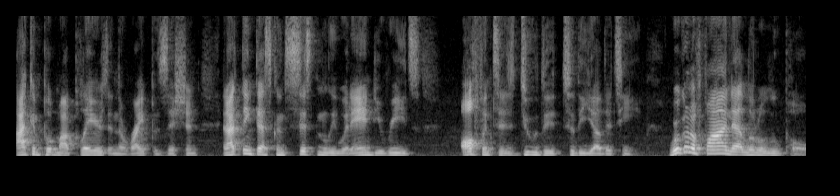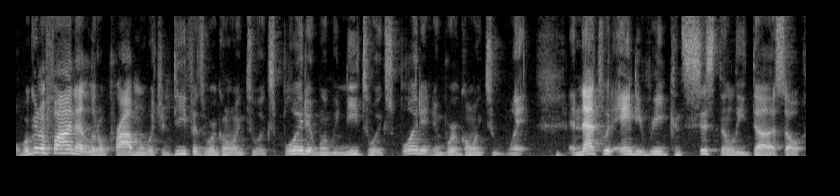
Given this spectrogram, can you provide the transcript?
I can put my players in the right position. And I think that's consistently what Andy Reid's offenses do to, to the other team. We're going to find that little loophole. We're going to find that little problem with your defense. We're going to exploit it when we need to exploit it, and we're going to win. And that's what Andy Reid consistently does. So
